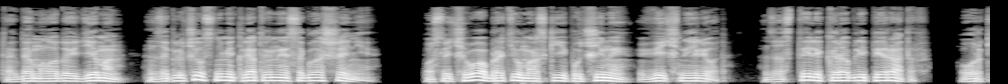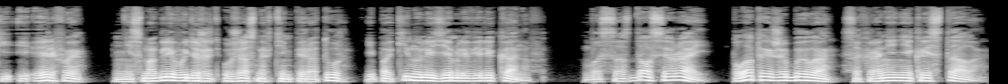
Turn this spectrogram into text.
Тогда молодой демон заключил с ними клятвенное соглашение, после чего обратил морские пучины в вечный лед. Застыли корабли пиратов. Орки и эльфы не смогли выдержать ужасных температур и покинули землю великанов. Воссоздался рай. Платой же было сохранение кристалла.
